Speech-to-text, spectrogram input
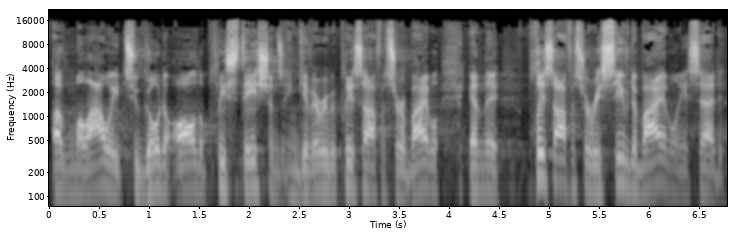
of Malawi to go to all the police stations and give every police officer a Bible. And the police officer received a Bible and he said,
